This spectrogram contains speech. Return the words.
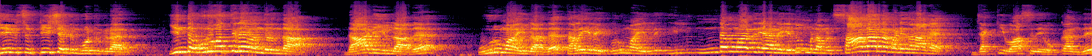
ஜீன்ஸும் டி ஷர்ட்டும் போட்டிருக்கிறார். இந்த உருவத்திலே வந்திருந்தா தாடி இல்லாத உருமா இல்லாத தலையிலை உருமா இல்லை இந்த மாதிரியான எதுவும் நம்ம சாதாரண மனிதனாக ஜக்கி வாசுதேவ் உட்கார்ந்து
